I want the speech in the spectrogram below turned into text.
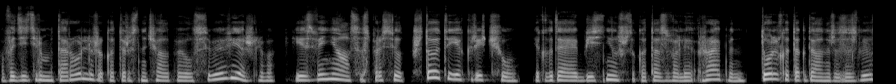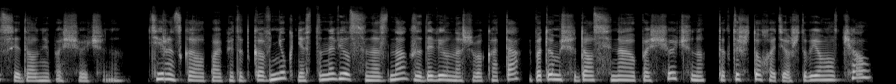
Водитель мотороллера, который сначала повел себя вежливо и извинялся, спросил, что это я кричу. И когда я объяснил, что кота звали Рабин, только тогда он разозлился и дал мне пощечину. Тиран сказал папе, этот говнюк не остановился на знак, задавил нашего кота, и потом еще дал Синаю пощечину. Так ты что хотел, чтобы я молчал?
